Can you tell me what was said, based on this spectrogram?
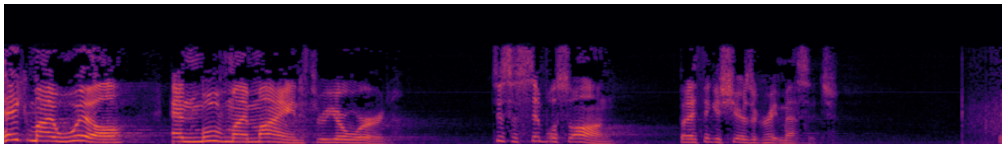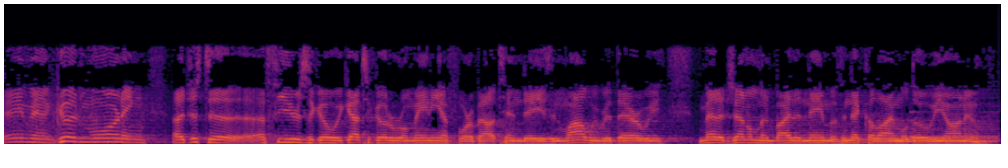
take my will, and move my mind through your word. Just a simple song, but I think it shares a great message. Amen. Good morning. Uh, just a, a, few years ago, we got to go to Romania for about 10 days, and while we were there, we met a gentleman by the name of Nikolai Moldoveanu.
